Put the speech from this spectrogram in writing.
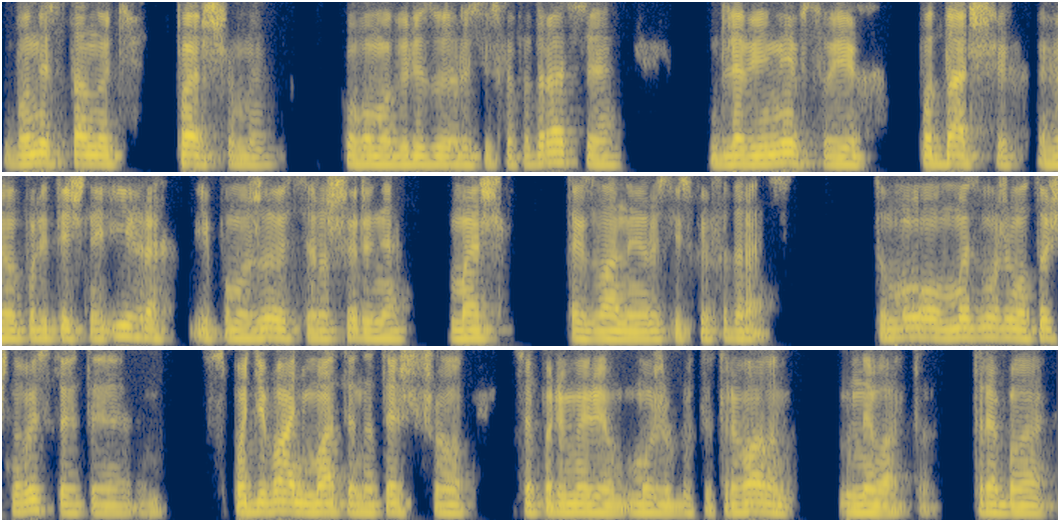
вони стануть першими, кого мобілізує Російська Федерація для війни в своїх подальших геополітичних іграх і по можливості розширення меж так званої Російської Федерації. Тому ми зможемо точно вистояти. Сподівань мати на те, що це перемир'я може бути тривалим, не варто. Треба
